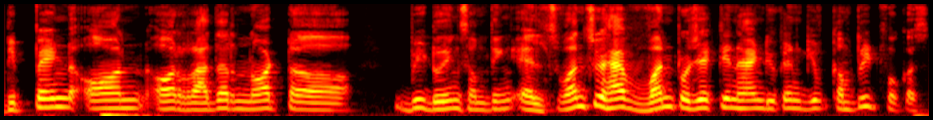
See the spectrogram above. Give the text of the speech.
depend on or rather not uh, be doing something else. Once you have one project in hand you can give complete focus.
